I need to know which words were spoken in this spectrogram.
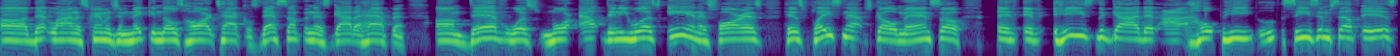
uh, that line of scrimmage and making those hard tackles. That's something that's got to happen. Um, Dev was more out than he was in as far as his play snaps go, man. So if if he's the guy that I hope he sees himself is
